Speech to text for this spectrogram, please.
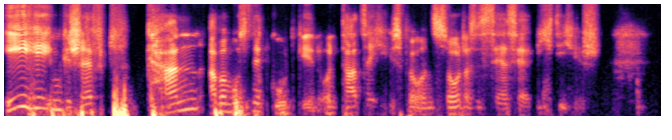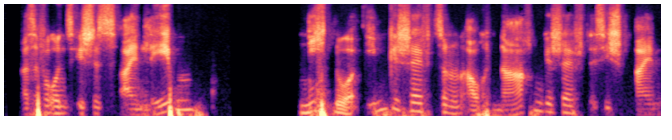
Ehe im Geschäft kann, aber muss nicht gut gehen. Und tatsächlich ist bei uns so, dass es sehr, sehr wichtig ist. Also für uns ist es ein Leben, nicht nur im Geschäft, sondern auch nach dem Geschäft. Es ist ein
